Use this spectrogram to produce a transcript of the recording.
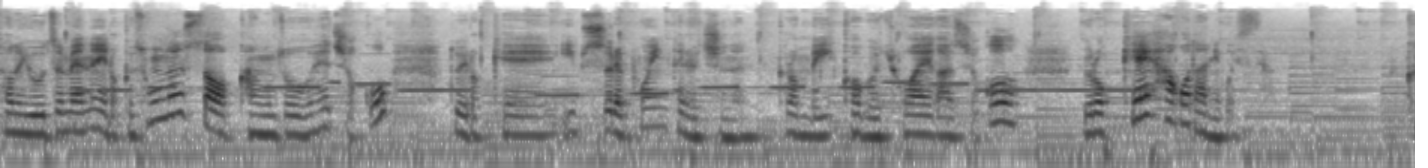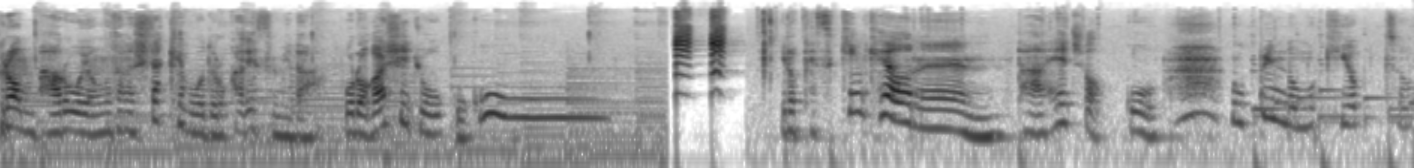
저는 요즘에는 이렇게 속눈썹 강조해주고, 또 이렇게 입술에 포인트를 주는 그런 메이크업을 좋아해가지고 이렇게 하고 다니고 있어요. 그럼 바로 영상 시작해 보도록 하겠습니다. 보러 가시죠. 고고. 이렇게 스킨케어는 다 해주었고 옷핀 너무 귀엽죠?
